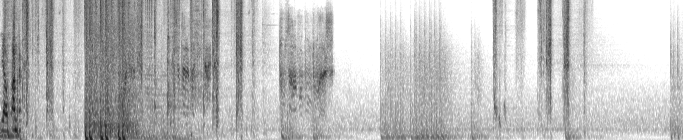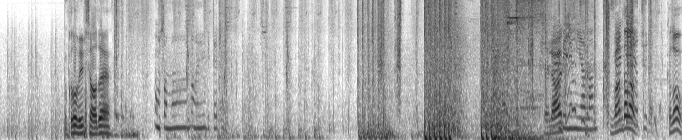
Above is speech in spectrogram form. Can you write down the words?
Ya ana. Klov hep sağda. O zaman A'ya gidelim. Helal. Benim yalan. Vandal al. Götürün. Klov.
